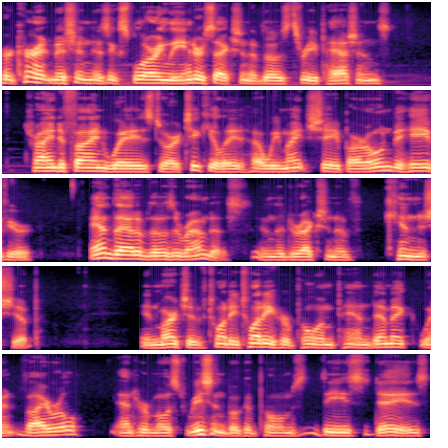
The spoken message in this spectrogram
Her current mission is exploring the intersection of those three passions, trying to find ways to articulate how we might shape our own behavior and that of those around us in the direction of kinship. In March of 2020, her poem Pandemic went viral, and her most recent book of poems, These Days,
